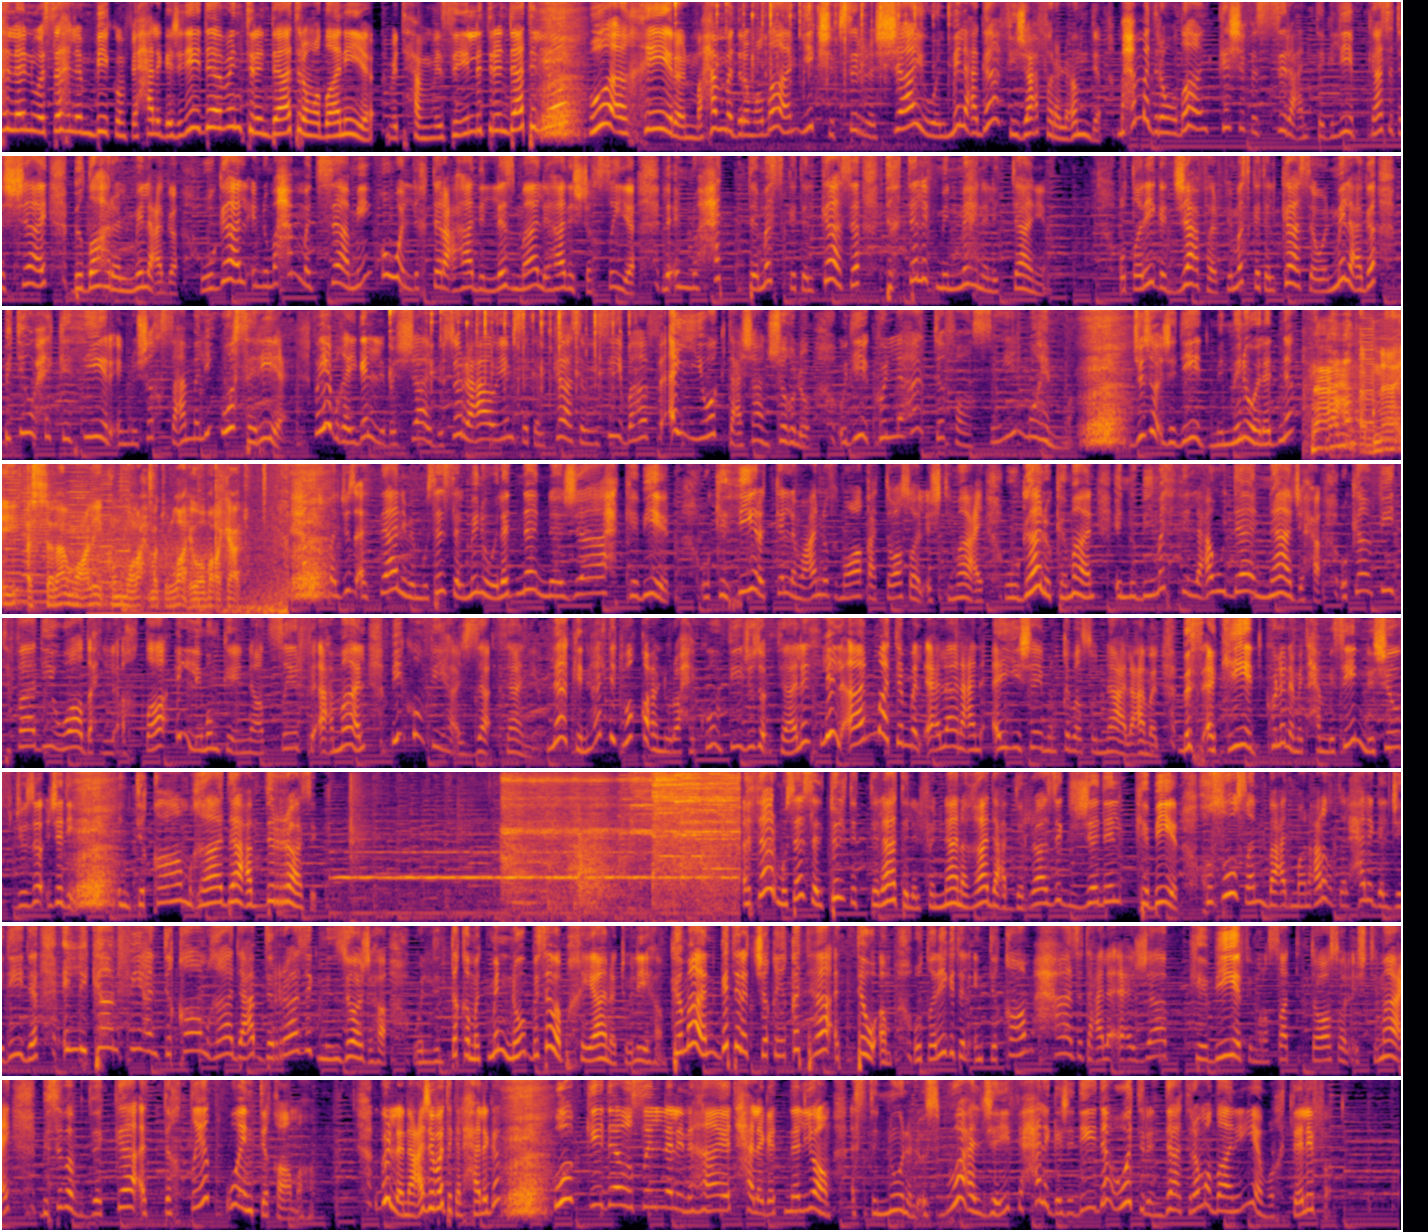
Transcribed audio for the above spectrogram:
أهلا وسهلا بكم في حلقة جديدة من ترندات رمضانية. متحمسين لترندات اليوم؟ وأخيرا محمد رمضان يكشف سر الشاي والملعقة في جعفر العمدة. محمد رمضان كشف السر عن تقليب كاسة الشاي بظهر الملعقة وقال إنه محمد سامي هو اللي اخترع هذه اللزمة لهذه الشخصية لأنه حتى مسكة الكاسة تختلف من مهنة للتانية. وطريقة جعفر في مسكة الكاسة والملعقة بتوحي كثير إنه شخص عملي وسريع. فيبغى يقلب الشاي بسرعة ويمسك الكاسة ويسيبها في أي وقت عشان شغله ودي كلها تفاصيل مهمة. جزء جديد من من ولدنا؟ نعم. أبنائي السلام عليكم ورحمة الله وبركاته. الجزء الثاني من مسلسل من ولدنا نجاح كبير. وكثير تكلموا عنه في مواقع التواصل الاجتماعي. وقالوا كمان إنه بيمثل عودة ناجحة. وكان في تفادي واضح للأخطاء اللي ممكن إنها تصير في أعمال بيكون فيها أجزاء ثانية. لكن هل تتوقع إنه راح يكون في جزء ثالث؟ للآن ما تم الإعلان عن أي شيء من قبل صناع العمل. بس أكيد كلنا متحمسين نشوف جزء جديد. انتقام غادة عبد الرازق. أثار مسلسل تلت الثلاثة للفنانة غادة عبد الرازق جدل كبير خصوصا بعد ما انعرضت الحلقة الجديدة اللي كان فيها انتقام غادة عبد الرازق من زوجها واللي انتقمت منه بسبب خيانته ليها. كمان قتلت شقيقتها التوأم وطريقة الانتقام حازت على إعجاب كبير في منصات التواصل الاجتماعي بسبب ذكاء التخطيط وانتقامها. قل لنا عجبتك الحلقة؟ وبكده وصلنا لنهاية حلقتنا اليوم أستنونا الأسبوع الجاي في حلقة جديدة وترندات رمضانية مختلفة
